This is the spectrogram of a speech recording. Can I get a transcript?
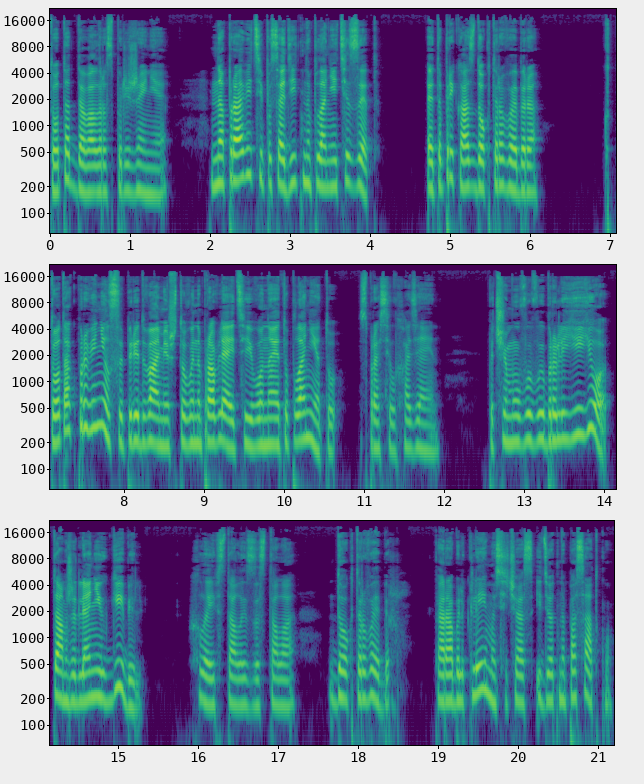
Тот отдавал распоряжение. «Направить и посадить на планете Z. Это приказ доктора Вебера». «Кто так провинился перед вами, что вы направляете его на эту планету?» — спросил хозяин. «Почему вы выбрали ее? Там же для них гибель». Хлей встал из-за стола. «Доктор Вебер, корабль Клейма сейчас идет на посадку.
